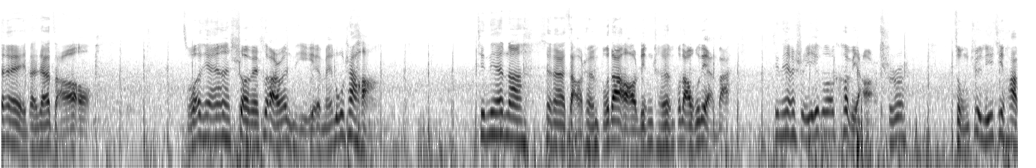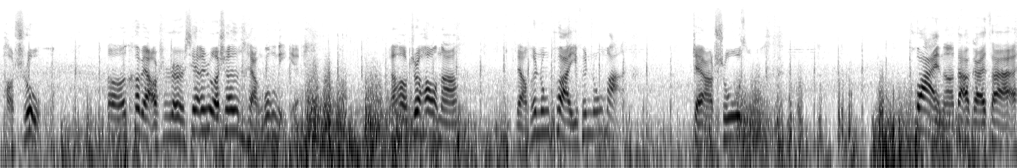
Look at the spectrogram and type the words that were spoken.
哎，大家早！昨天设备出点问题，没录上。今天呢，现在早晨不到凌晨不到五点吧。今天是一个课表，是总距离计划跑十五。呃，课表是先热身两公里，然后之后呢，两分钟快，一分钟慢，这样十五组。快呢，大概在。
